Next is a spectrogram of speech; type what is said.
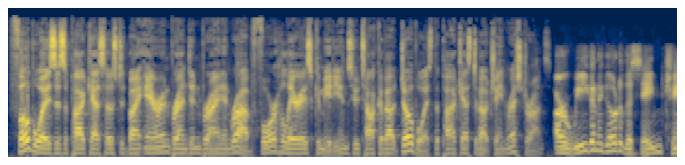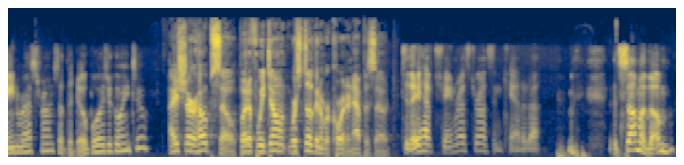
Faux Boys is a podcast hosted by Aaron, Brendan, Brian, and Rob, four hilarious comedians who talk about Doughboys, the podcast about chain restaurants. Are we going to go to the same chain restaurants that the Doughboys are going to? I sure hope so, but if we don't, we're still going to record an episode. Do they have chain restaurants in Canada? Some of them.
